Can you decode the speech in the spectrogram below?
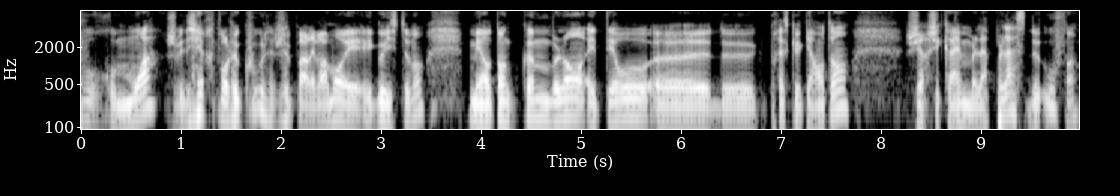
pour moi, je vais dire, pour le coup, je vais parler vraiment égoïstement, mais en tant qu'homme blanc, hétéro, euh, de presque 40 ans, j'ai quand même la place de ouf. Hein.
